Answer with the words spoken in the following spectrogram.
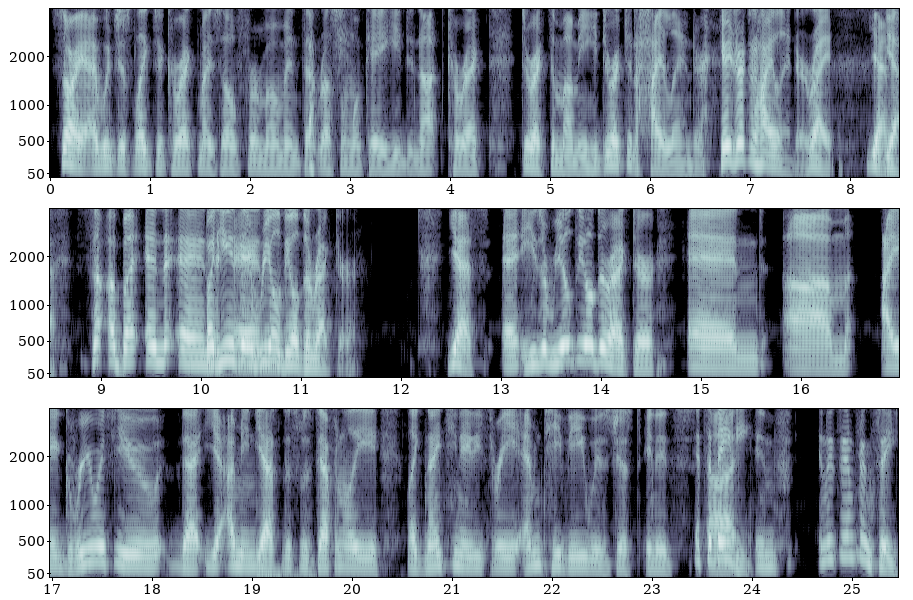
Sorry, I would just like to correct myself for a moment that Russell Mulcahy he did not correct direct the Mummy. He directed Highlander. He directed Highlander, right? Yes. Yeah. So, uh, but and and But he's a real deal director. Yes, uh, he's a real deal director, and um, I agree with you that yeah, I mean yes, this was definitely like 1983. MTV was just in its It's a uh, baby. in in its infancy.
